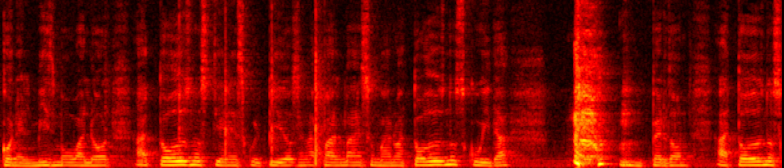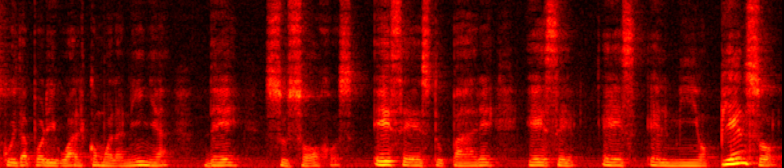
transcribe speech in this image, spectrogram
con el mismo valor, a todos nos tiene esculpidos en la palma de su mano, a todos nos cuida, perdón, a todos nos cuida por igual como a la niña de sus ojos. Ese es tu Padre, ese es el mío. Pienso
